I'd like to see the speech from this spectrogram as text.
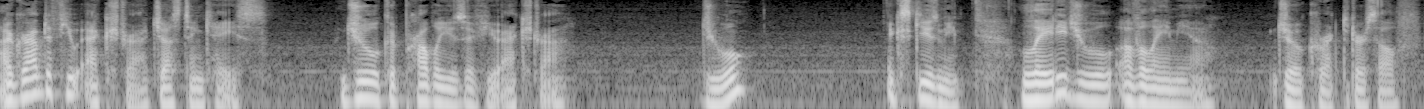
I grabbed a few extra just in case. Jewel could probably use a few extra. Jewel? Excuse me, Lady Jewel of Alamia, Joe corrected herself.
